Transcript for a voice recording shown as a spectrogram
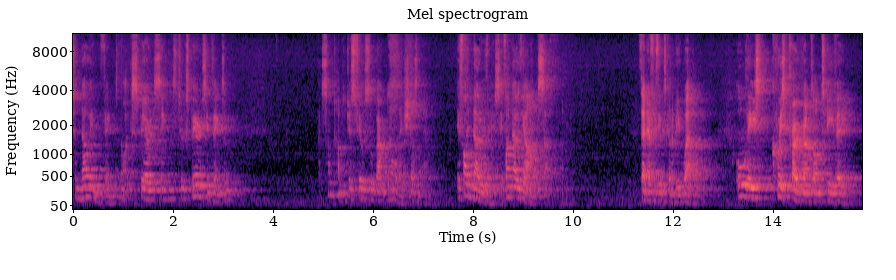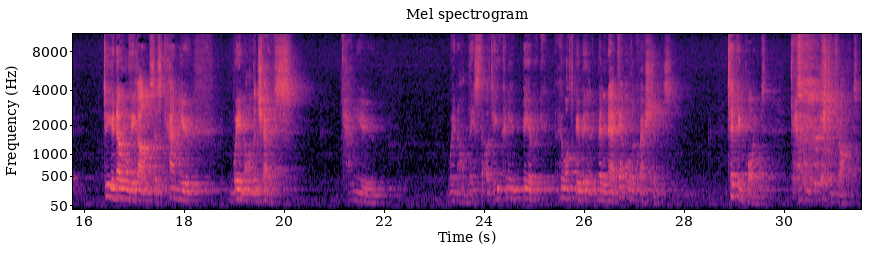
to knowing things, not experiencing things to experiencing things. And but sometimes it just feels all about knowledge, doesn't it? If I know this, if I know the answer, then everything's going to be well. All these quiz programs on TV. Do you know all these answers? Can you win on the chase? Can you win on this, or do you, can you be a, who wants to be a millionaire? Get all the questions. Tipping point, get right.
